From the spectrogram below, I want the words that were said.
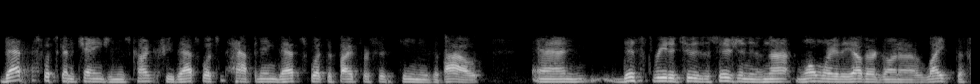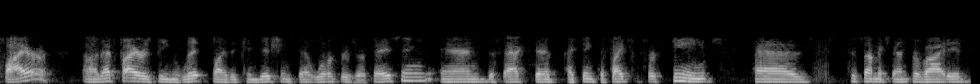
that's what's going to change in this country. That's what's happening. That's what the Fight for 15 is about. And this three to two decision is not one way or the other going to light the fire. Uh, that fire is being lit by the conditions that workers are facing and the fact that I think the Fight for 15 has, to some extent, provided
